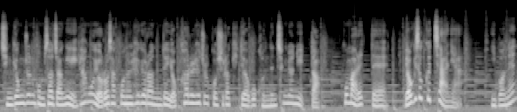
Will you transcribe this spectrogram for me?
진경준 검사장이 향후 여러 사건을 해결하는데 역할을 해줄 것이라 기대하고 걷는 측면이 있다. 고 말했대. 여기서 끝이 아니야. 이번엔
